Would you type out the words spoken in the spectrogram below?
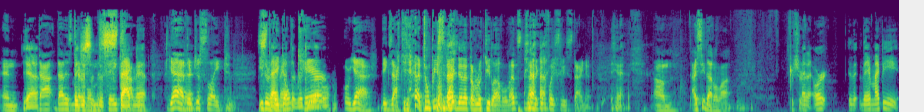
And Yeah. that that is They terrible. just- just stagnant. Yeah, Yeah. they're just like either Stagnant they don't the rookie care level. or yeah, exactly. Yeah, don't be stagnant at the rookie level. That's not a good place to be stagnant. Yeah. Um, I see that a lot, for sure. and or they might be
